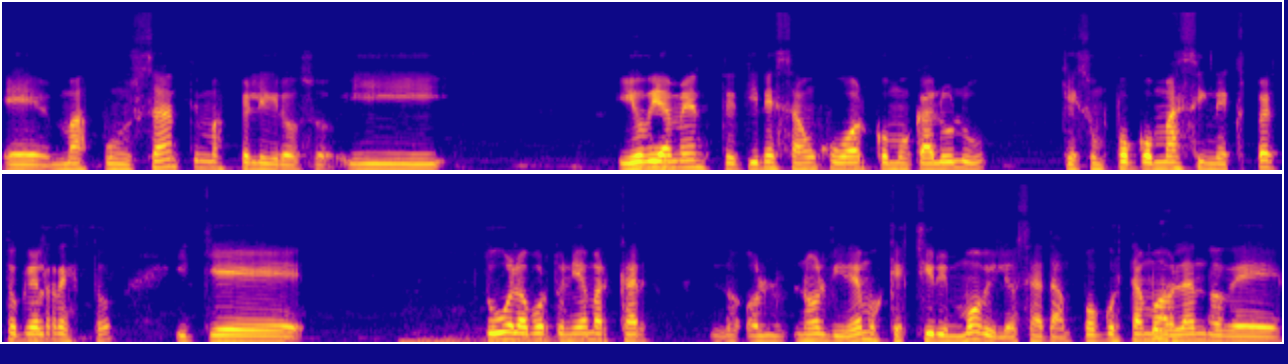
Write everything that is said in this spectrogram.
eh, más punzante, más peligroso? Y, y obviamente tienes a un jugador como Calulu, que es un poco más inexperto que el resto y que tuvo la oportunidad de marcar. No, no olvidemos que es Chiro inmóvil, o sea, tampoco estamos Claro. hablando de.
